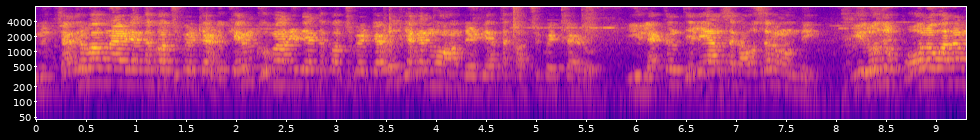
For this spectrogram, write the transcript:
చంద్రబాబు నాయుడు ఎంత ఖర్చు పెట్టాడు? కిరణ్ కుమార్ రెడ్డి ఎంత ఖర్చు పెట్టాడు? జగన్మోహన్ రెడ్డి ఎంత ఖర్చు పెట్టాడు? ఈ లెక్కలు తెలియాల్సిన అవసరం ఉంది. ఈరోజు పోలవరం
